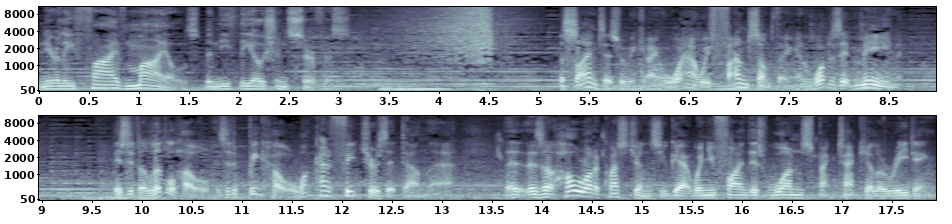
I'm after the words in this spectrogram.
nearly five miles beneath the ocean's surface. The scientists would be going, wow, we've found something, and what does it mean? Is it a little hole? Is it a big hole? What kind of feature is it down there? There's a whole lot of questions you get when you find this one spectacular reading.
